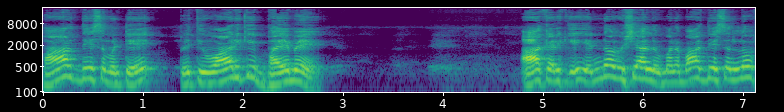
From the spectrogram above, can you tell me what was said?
భారతదేశం అంటే ప్రతి వాడికి భయమే. ఆఖరికి ఎన్నో విషయాలు మన భారతదేశంలో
